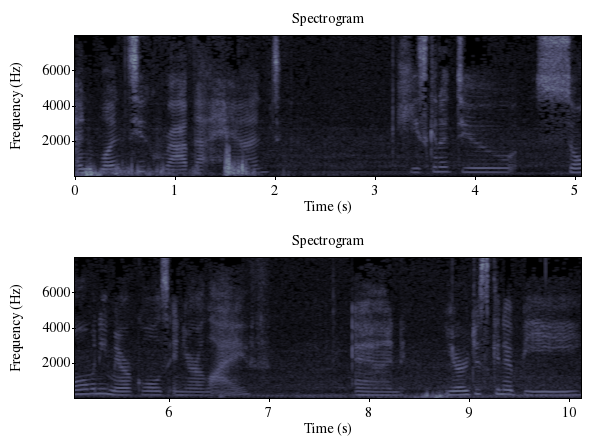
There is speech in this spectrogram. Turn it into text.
And once you grab that hand, He's gonna do so many miracles in your life, and you're just gonna be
